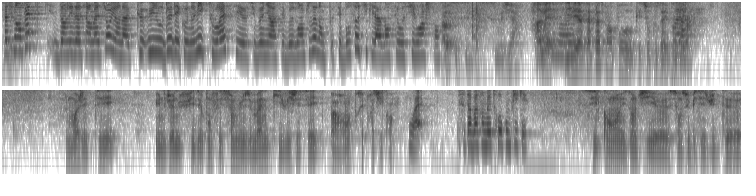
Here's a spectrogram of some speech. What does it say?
parce qu'en fait, dans les affirmations, il y en a qu'une ou deux d'économique. Tout le reste, c'est euh, subvenir à ses besoins, tout ça. Donc c'est pour ça aussi qu'il a avancé aussi loin, je pense. Ah ouais, c'est ce, que je- c'est ce que je veux dire. Ah, mais- Il est à sa place par rapport aux questions que vous avez posées. Voilà. hein. Moi, j'étais une jeune fille de confession musulmane qui vit chez ses parents très pratiquants. Ouais. Ça t'a pas semblé trop compliqué? Si, quand ils ont dit euh, si on subissait du- de-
